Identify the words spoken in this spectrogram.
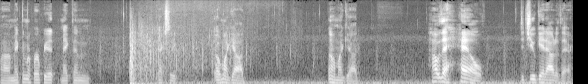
Uh, make them appropriate. Make them. Actually, Oh my god. Oh my god. How the hell did you get out of there?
